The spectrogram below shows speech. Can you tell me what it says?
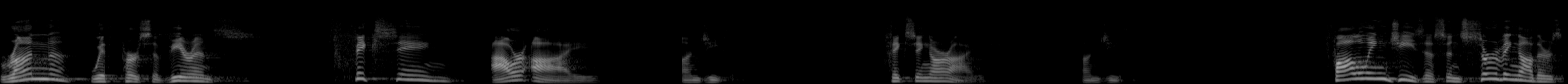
run with perseverance, fixing our eyes on Jesus. Fixing our eyes on Jesus. Following Jesus and serving others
